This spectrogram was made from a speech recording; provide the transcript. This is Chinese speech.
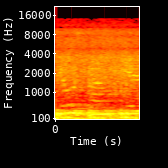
牛上天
